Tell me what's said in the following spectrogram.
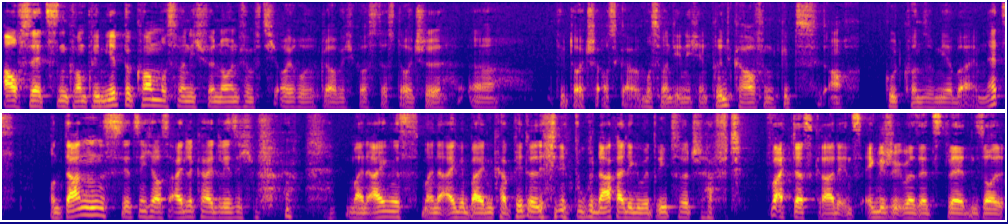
Aufsätzen komprimiert bekommen. Muss man nicht für 59 Euro, glaube ich, kostet das deutsche, äh, die deutsche Ausgabe. Muss man die nicht in Print kaufen. Gibt es auch gut konsumierbar im Netz. Und dann ist jetzt nicht aus Eitelkeit, lese ich mein eigenes, meine eigenen beiden Kapitel in dem Buch Nachhaltige Betriebswirtschaft, weil das gerade ins Englische übersetzt werden soll.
